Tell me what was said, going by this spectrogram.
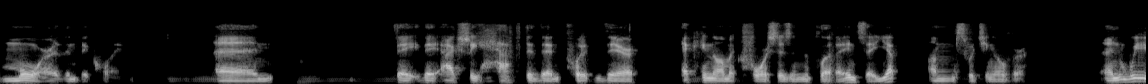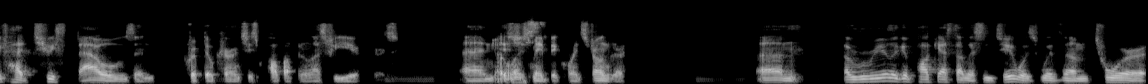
more than Bitcoin. And they, they actually have to then put their economic forces into play and say, yep, I'm switching over. And we've had 2000 cryptocurrencies pop up in the last few years. And it's just made Bitcoin stronger. Um, a really good podcast I listened to was with um, Tuur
